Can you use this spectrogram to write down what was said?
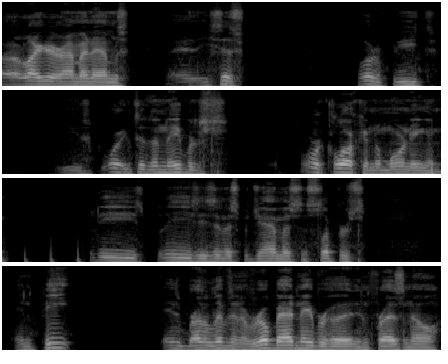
uh, like they're M and he says, "Poor Pete, he's going to the neighbors at four o'clock in the morning and please, please. He's in his pajamas and slippers. And Pete, his brother lived in a real bad neighborhood in Fresno.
